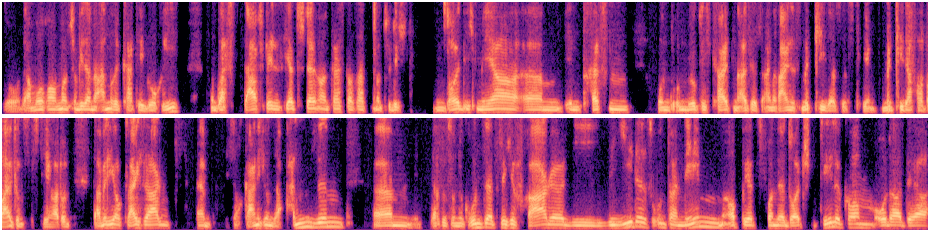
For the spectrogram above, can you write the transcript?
So, da braucht man schon wieder eine andere Kategorie. Und das da spätestens jetzt stellen wir fest, das hat natürlich deutlich mehr ähm, Interessen und, und Möglichkeiten als jetzt ein reines Mitgliedersystem, Mitgliederverwaltungssystem hat. Und da will ich auch gleich sagen, ähm, ist auch gar nicht unser Ansinnen. Ähm, das ist so eine grundsätzliche Frage, die, die jedes Unternehmen, ob jetzt von der Deutschen Telekom oder der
